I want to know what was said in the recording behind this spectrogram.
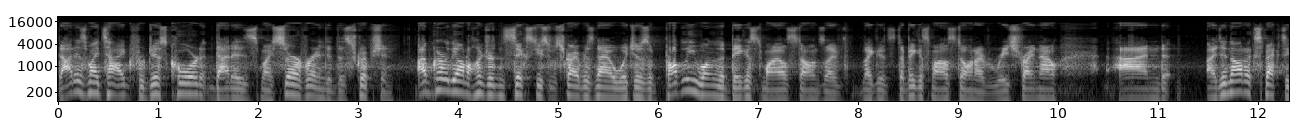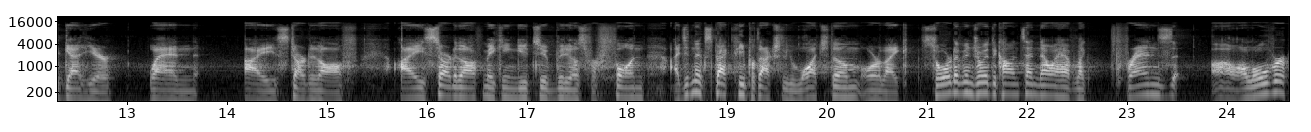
That is my tag for Discord. That is my server in the description. I'm currently on 160 subscribers now, which is probably one of the biggest milestones I've like. It's the biggest milestone I've reached right now, and I did not expect to get here when I started off. I started off making YouTube videos for fun. I didn't expect people to actually watch them or like sort of enjoy the content. Now I have like friends all over.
